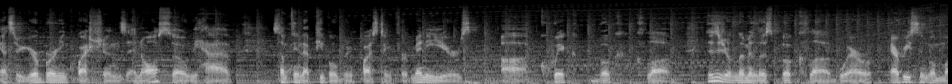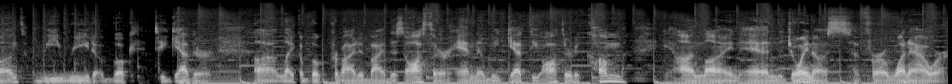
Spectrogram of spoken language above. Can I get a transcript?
answer your burning questions, and also we have something that people have been requesting for many years a quick book club. This is your limitless book club where every single month we read a book together, uh, like a book provided by this author. And then we get the author to come online and join us for a one hour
